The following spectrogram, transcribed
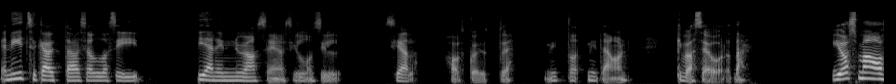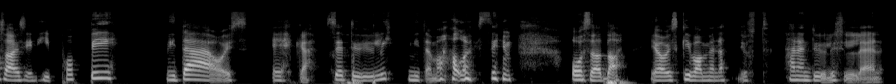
Ja niitä se käyttää sellaisia pienin nyansseja silloin sillä, siellä hauskoja juttuja. Niitä on kiva seurata. Jos mä osaisin hiphoppia, niin tämä olisi ehkä se tyyli, mitä mä haluaisin osata. Ja olisi kiva mennä just hänen tyylisilleen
